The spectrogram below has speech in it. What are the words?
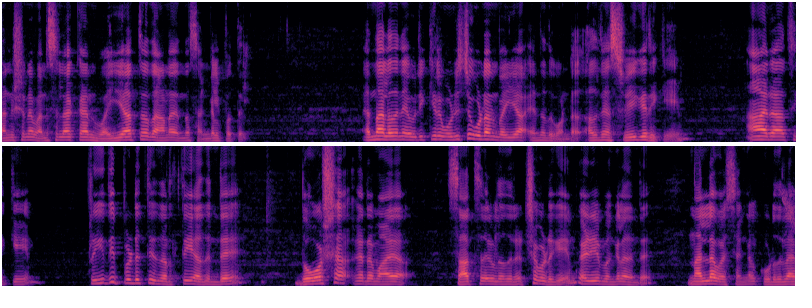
മനുഷ്യനെ മനസ്സിലാക്കാൻ വയ്യാത്തതാണ് എന്ന സങ്കല്പത്തിൽ. എന്നാൽ അതിനെ ഒരിക്കലും ഒഴിച്ചുകൂടാൻ വയ്യ എന്നതുകൊണ്ട് അതിനെ സ്വീകരിക്കുകയും ആരാധിക്കുകയും പ്രീതിപ്പെടുത്തി നിർത്തി അതിന്റെ ദോഷകരമായ സാധ്യതകളിൽ നിന്ന് രക്ഷപ്പെടുകയും കഴിയുമെങ്കിൽ അതിന്റെ നല്ല വശങ്ങൾ കൂടുതലായി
